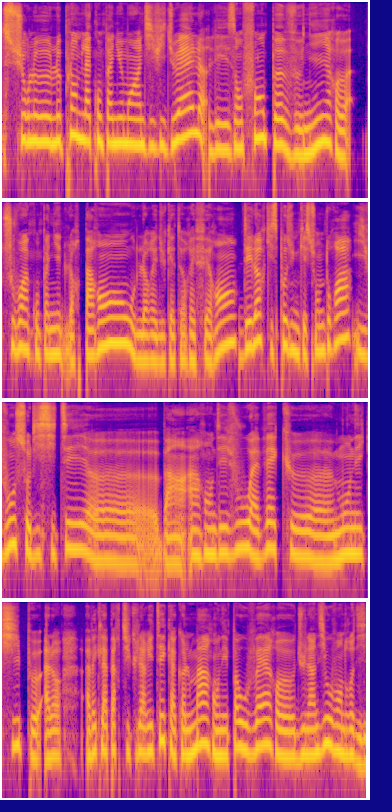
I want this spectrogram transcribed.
Sur le, le plan de l'accompagnement individuel, les enfants peuvent venir souvent accompagnés de leurs parents ou de leur éducateur référent. Dès lors qu'ils se posent une question de droit, ils vont solliciter euh, ben, un rendez-vous avec euh, mon équipe. Alors, avec la particularité qu'à Colmar, on n'est pas ouvert euh, du lundi au vendredi.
